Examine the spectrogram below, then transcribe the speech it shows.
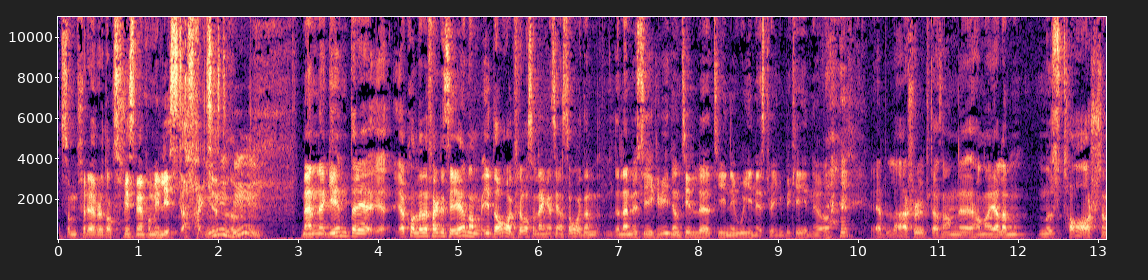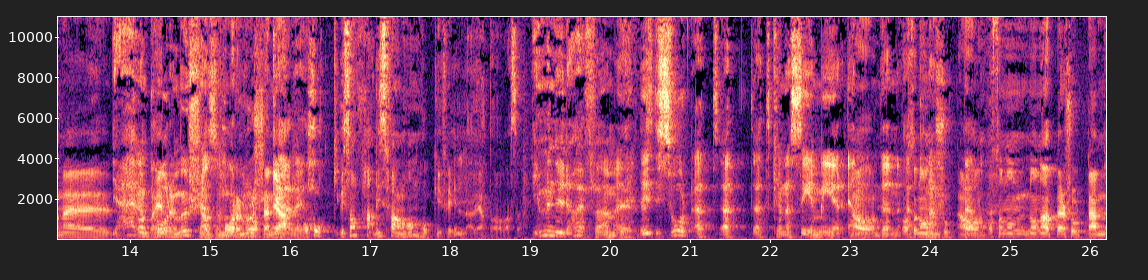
Som för övrigt också finns med på min lista faktiskt. Mhm. Men Günther, jag, kollade faktiskt igenom idag, för det var så länge sedan jag såg den, den där musikvideon till eh, Teeny Weeny String Bikini. Och jävla sjukt alltså. Han, eh, han har en jävla mustasch som är... Jäveln porrmuschen ja, som Porrmuschen ja. Och hockey, visst, fan, visst fan har hon hockeyfrilla rent av alltså. Ja men du, det har jag för mig. Det, det är svårt att, att, att kunna se mer än den och så öppna någon, skjortan. ja, och så någon, någon öppen skjorta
